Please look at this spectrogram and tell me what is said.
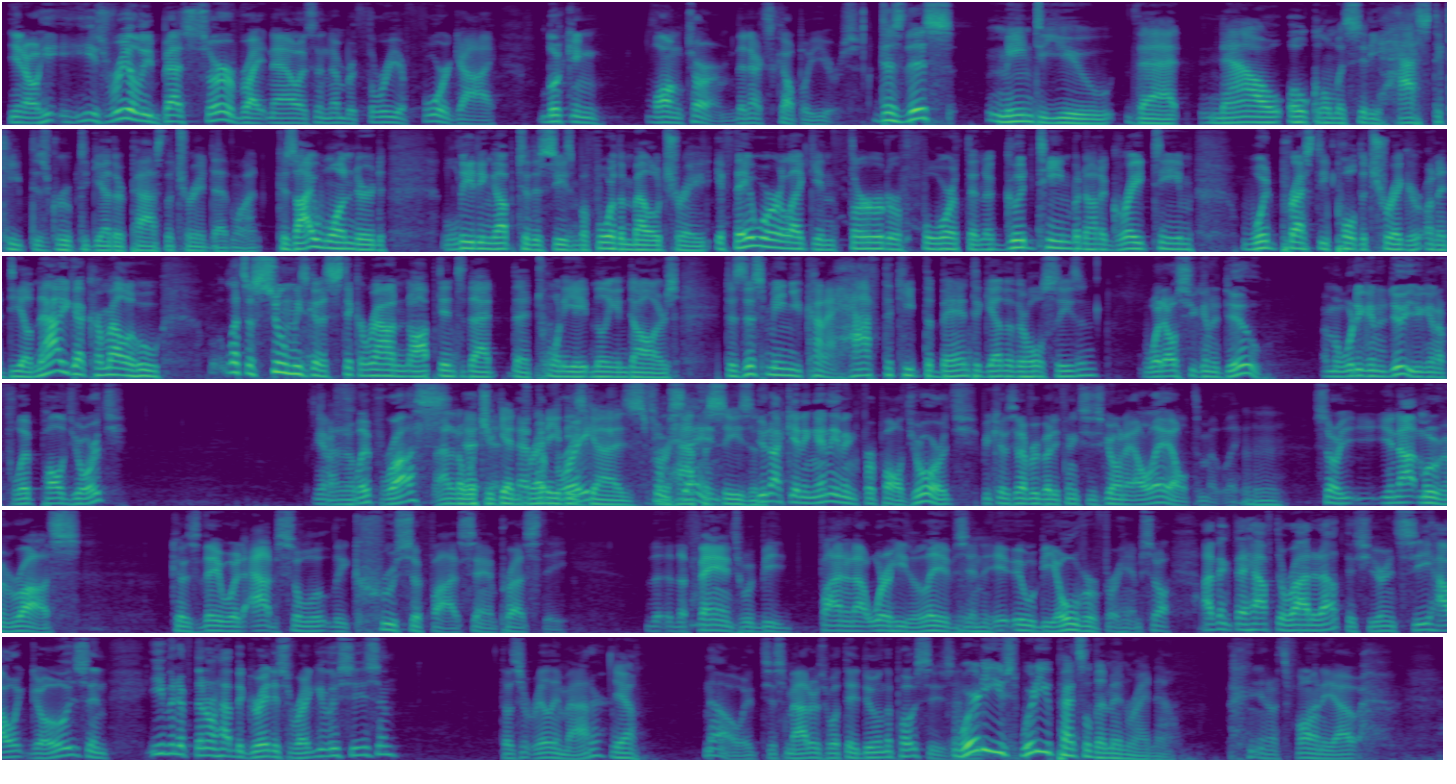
You know, he he's really best served right now as a number 3 or 4 guy looking long term the next couple years. Does this mean to you that now Oklahoma City has to keep this group together past the trade deadline? Because I wondered leading up to the season before the Melo trade, if they were like in third or fourth and a good team but not a great team, would Presti pull the trigger on a deal? Now you got Carmelo, who let's assume he's going to stick around and opt into that that twenty eight million dollars. Does this mean you kind of have to keep the band together the whole season? What else are you going to do? I mean, what are you going to do? You're going to flip Paul George? Going to flip Russ? I don't know what you're getting for any of these guys for half saying. a season. You're not getting anything for Paul George because everybody thinks he's going to L.A. ultimately. Mm-hmm. So you're not moving Russ because they would absolutely crucify Sam Presti. The, the, fans would be finding out where he lives, and mm-hmm. it, it, would be over for him. So I think they have to ride it out this year and see how it goes. And even if they don't have the greatest regular season, does it really matter? Yeah. No, it just matters what they do in the postseason. Where do you where do you pencil them in right now? You know, it's funny. I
